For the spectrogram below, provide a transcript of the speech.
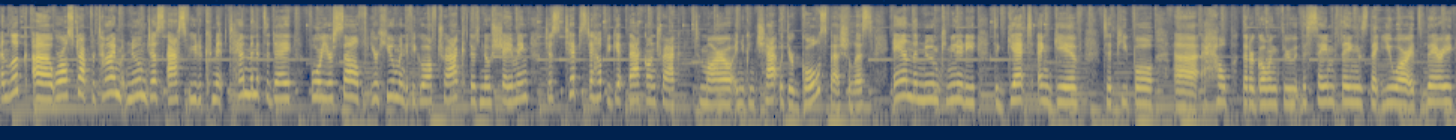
And look, uh, we're all strapped for time. Noom just asks for you to commit 10 minutes a day for yourself. You're human. If you go off track, there's no shaming, just tips to help you get back on track tomorrow. And you can chat with your goal specialists and the Noom community to get and give to people uh, help that are going through the same things that you are. It's very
